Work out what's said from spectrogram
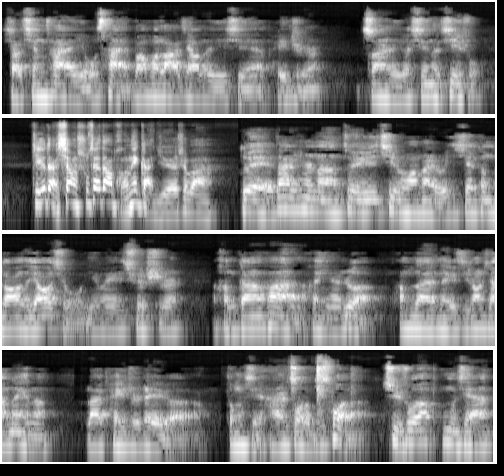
小青菜、油菜，包括辣椒的一些培植，算是一个新的技术。这有点像蔬菜大棚那感觉是吧？对，但是呢，对于技术方面有一些更高的要求，因为确实很干旱、很炎热。他们在那个集装箱内呢，来配置这个东西还是做的不错的。据说目前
